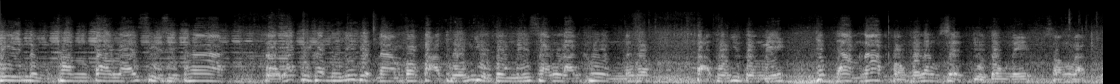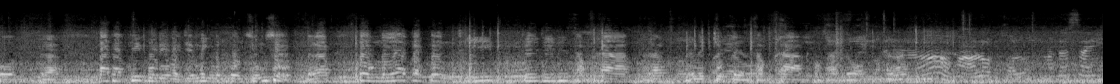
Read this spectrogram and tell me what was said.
ปี1945อ่า รัฐพิคามือนี่เวียดนามก็ป่าถวงอยู่ตรงนี้สองล้านคนนะครับป่าถวงอยู่ตรงนี้ยึดอำนาจของฝรั่งเศสอยู่ตรงนี้สองล้านคนนะครับมาทำที่บุรีโฮจิมินห์เป็นคนสูงสุดนะครับ ตรงนี้ก็เป็นที่ที่ที่ที่สำคัญนะครับเป็นจุดเด่นสำคัญของฮานอยนะครับอ๋อขอรถขอรถมอเตอร์ไซค์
